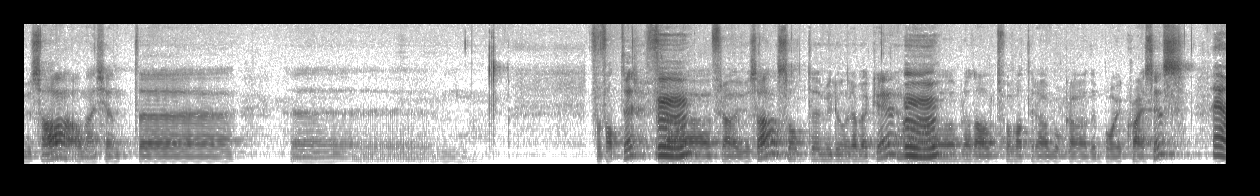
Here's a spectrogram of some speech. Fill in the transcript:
USA, anerkjent eh, eh, forfatter fra, Mm. fra USA. Solgt millioner av bøker. Mm. Og bl.a. forfatter av boka 'The Boy Crisis'. Ja.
